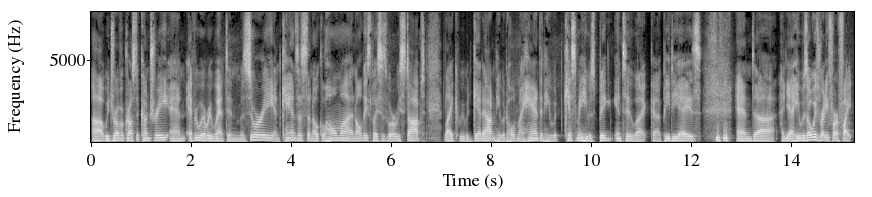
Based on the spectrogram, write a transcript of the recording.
Uh, we drove across the country and everywhere we went in Missouri and Kansas and Oklahoma and all these places where we stopped, like we would get out and he would hold my hand and he would kiss me. He was big into like uh, PDAs and, uh, and yeah, he was always ready for a fight.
